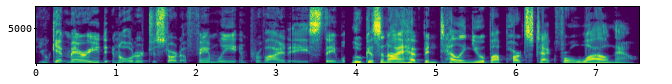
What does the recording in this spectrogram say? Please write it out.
You get married in order to start a family and provide a stable. Lucas and I have been telling you about PartsTech for a while now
